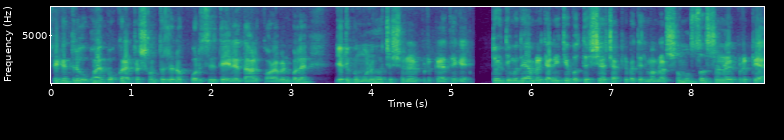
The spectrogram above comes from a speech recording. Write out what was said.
সেক্ষেত্রে উভয় পক্ষের একটা সন্তোষজনক পরিস্থিতিতে এনে দাঁড় করাবেন বলে যেটুকু মনে হচ্ছে শুনানি প্রক্রিয়া থেকে। তো ইতিমধ্যে আমরা জানি যে ৩২ হাজার চাকরি বাতিল মামলার সমস্ত শুনানি প্রক্রিয়া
